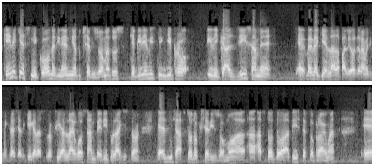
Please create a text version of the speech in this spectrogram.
και είναι και εθνικό με την έννοια του ξεριζώματος. Και επειδή εμείς στην Κύπρο ειδικά ζήσαμε ε, βέβαια και η Ελλάδα παλαιότερα με τη μικρασιατική καταστροφή, αλλά εγώ σαν παιδί τουλάχιστον έζησα αυτό το ξεριζωμό, αυτό το απίστευτο πράγμα. Ε,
